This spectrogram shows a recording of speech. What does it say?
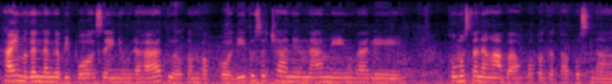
Hi, magandang gabi po sa inyong lahat. Welcome back po dito sa channel namin. Bale, kumusta na nga ba ako pagkatapos ng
